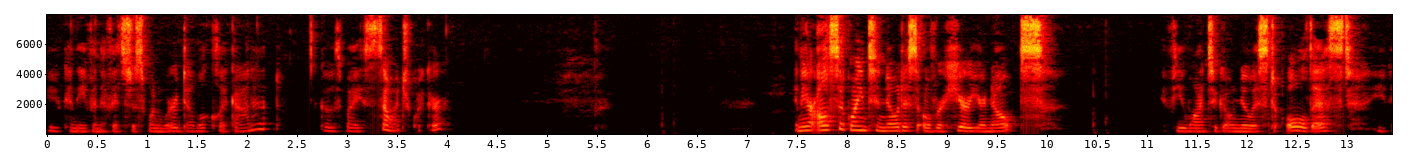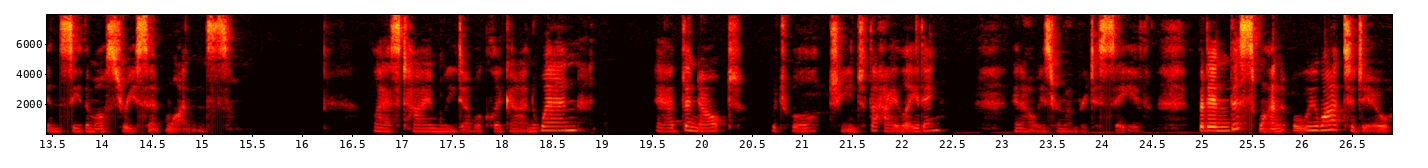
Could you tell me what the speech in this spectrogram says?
You can even, if it's just one word, double click on it goes by so much quicker. And you're also going to notice over here your notes. If you want to go newest to oldest, you can see the most recent ones. Last time we double click on when, add the note, which will change the highlighting, and always remember to save. But in this one, what we want to do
